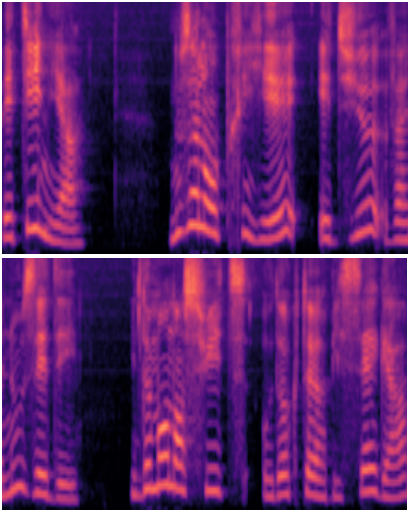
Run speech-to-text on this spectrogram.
Bettinia, nous allons prier et Dieu va nous aider. Il demande ensuite au docteur Bisega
